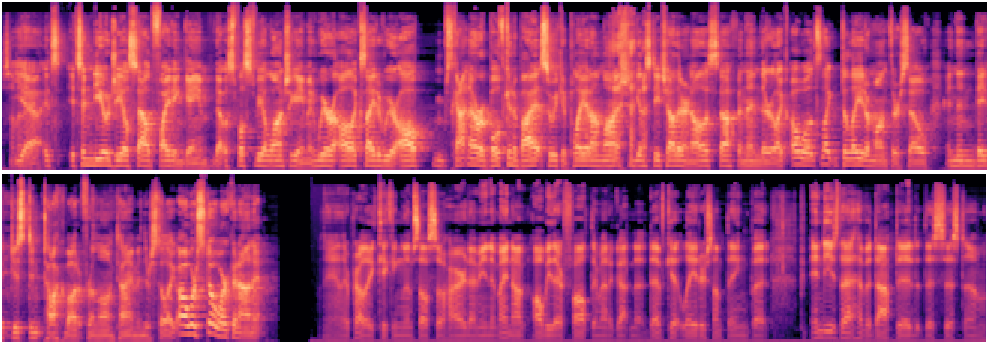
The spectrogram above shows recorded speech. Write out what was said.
some Yeah, other- it's it's a Neo Geo styled fighting game that was supposed to be a launch game, and we were all excited. We were all Scott and I were both going to buy it so we could play it on launch against each other and all this stuff. And then they're like, "Oh well, it's like delayed a month or so," and then they just didn't talk about it for a long time. And they're still like, "Oh, we're still working on it." Yeah, they're probably kicking themselves so hard. I mean, it might not all be their fault. They might have gotten a dev kit late or something, but indies that have adopted this system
